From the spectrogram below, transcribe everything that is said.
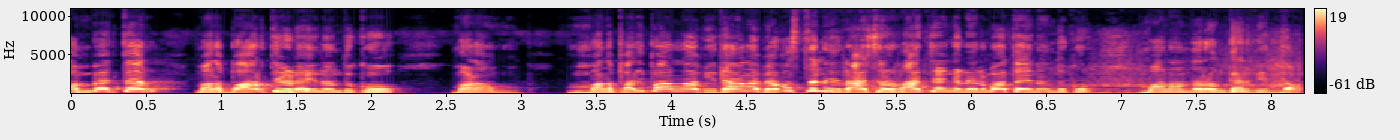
అంబేద్కర్ మన భారతీయుడు అయినందుకు మనం మన పరిపాలనా విధాన వ్యవస్థని రాసిన రాజ్యాంగ నిర్మాత అయినందుకు మనందరం గర్విద్దాం.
